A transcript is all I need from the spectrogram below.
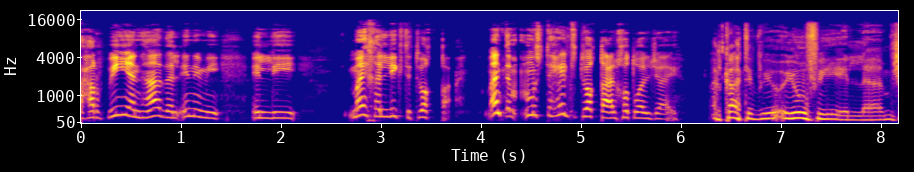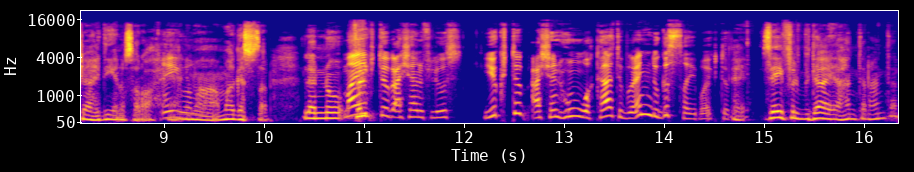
حرفيا هذا الانمي اللي ما يخليك تتوقع. ما أنت مستحيل تتوقع الخطوة الجاية. الكاتب يو- يوفي المشاهدين صراحة أي يعني. ما ما قصر. لأنه ما يكتب عشان فلوس يكتب عشان هو كاتب وعنده قصة يبغى يكتب. إيه، زي في البداية Hunter Hunter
